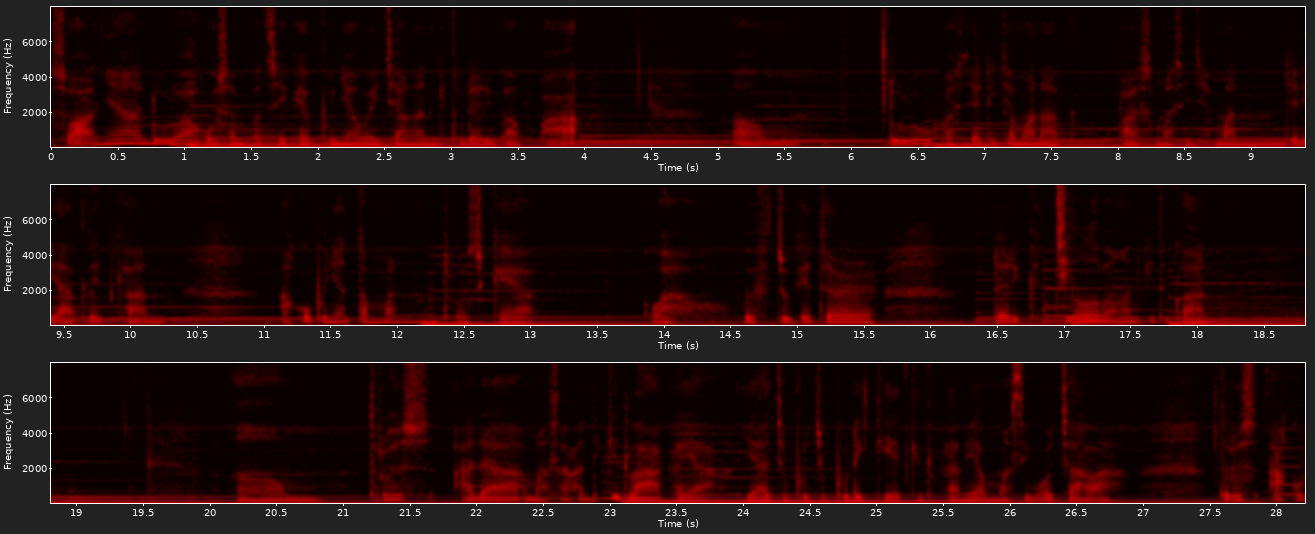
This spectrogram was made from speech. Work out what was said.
Soalnya dulu aku sempet sih kayak punya wejangan gitu dari bapak. Um, dulu pas jadi zaman pas masih zaman jadi atlet kan aku punya temen terus kayak wah we've together dari kecil banget gitu kan. Um, terus ada masalah dikit lah kayak ya cepu-cepu dikit gitu kan ya masih bocah lah. Terus aku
